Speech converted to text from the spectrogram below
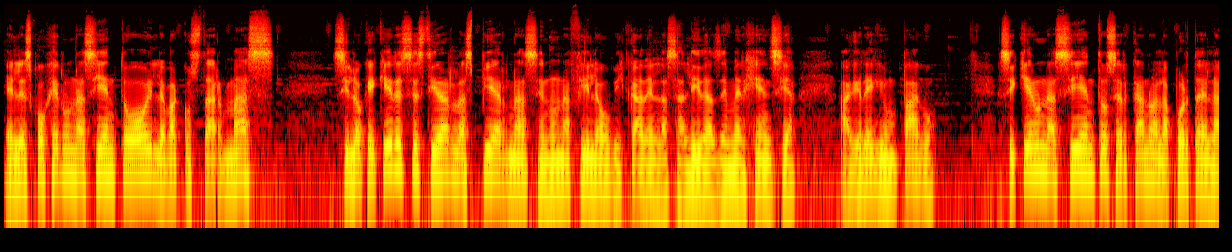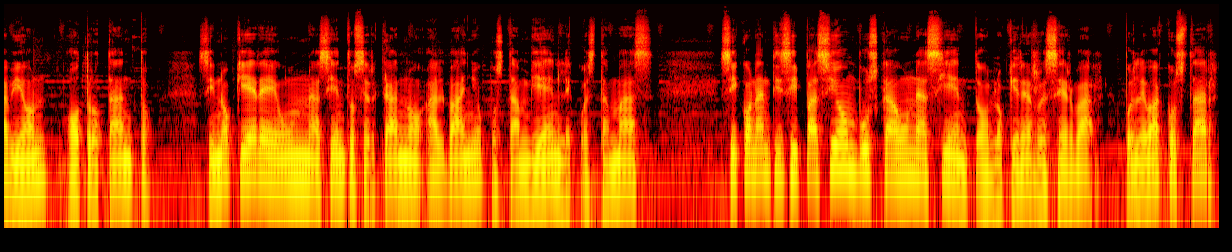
El escoger un asiento hoy le va a costar más. Si lo que quiere es estirar las piernas en una fila ubicada en las salidas de emergencia, agregue un pago. Si quiere un asiento cercano a la puerta del avión, otro tanto. Si no quiere un asiento cercano al baño, pues también le cuesta más. Si con anticipación busca un asiento, lo quiere reservar, pues le va a costar.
